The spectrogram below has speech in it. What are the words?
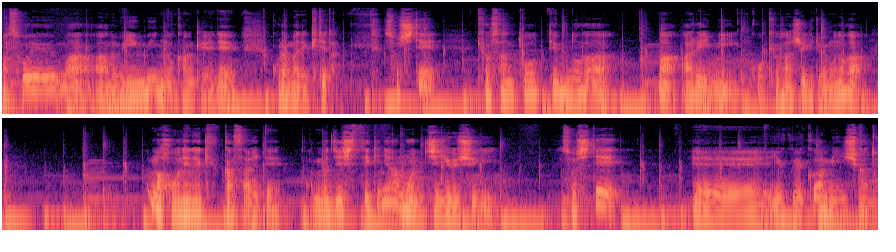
まあ、そういう、まあ、あのウィンウィンの関係でこれまで来てた。そして共産党っていうものが、まあ、ある意味こう共産主義というものが、まあ、骨抜き化されて実質的にはもう自由主義そして、えー、ゆくゆくは民主化と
